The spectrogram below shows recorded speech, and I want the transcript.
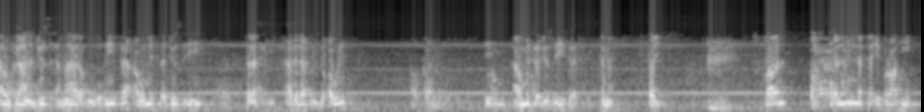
أو كان جزء. ماله أضيف أو مثل جزئه فلا تحريف هذا داخل في قوله أو كان مثل جزء إيه؟ أو مثل جزئه فلا تحريف تمام. طيب. قال بل ملة إبراهيم.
